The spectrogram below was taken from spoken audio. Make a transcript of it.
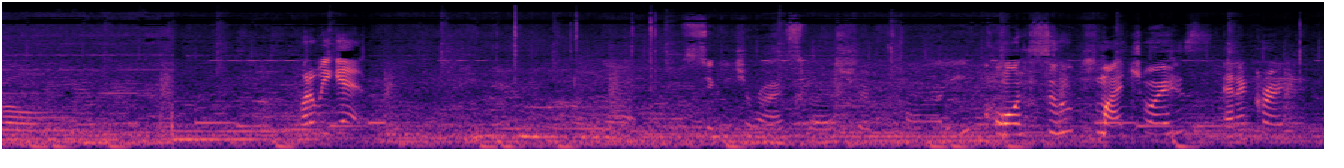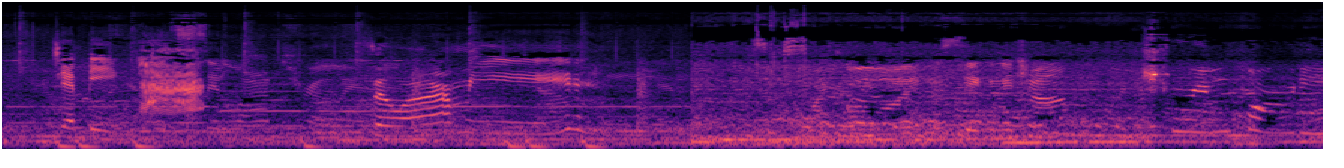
Roll. What do we get? Signature rice roll, shrimp party. Corn soup, my choice, and a crate. Jumping. Cilantro. Salami. Signature. Shrimp party.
